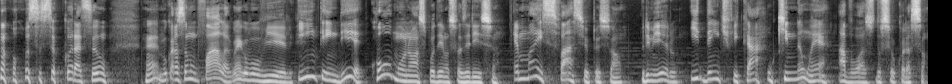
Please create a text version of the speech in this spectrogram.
ouça o seu coração. É, meu coração não fala, como é que eu vou ouvir ele? E entender como nós podemos fazer isso. É mais fácil, pessoal, primeiro, identificar o que não é a voz do seu coração.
